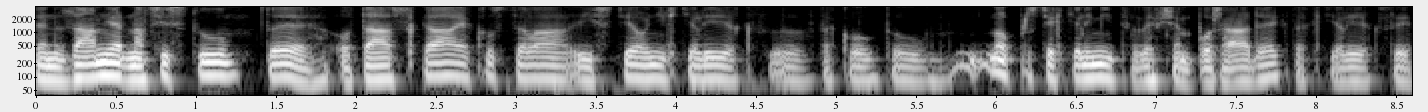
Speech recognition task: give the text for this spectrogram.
Ten záměr nacistů, to je otázka, jako zcela jistě oni chtěli jak, takovou tou, no prostě chtěli mít ve všem pořádek, tak chtěli jaksi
